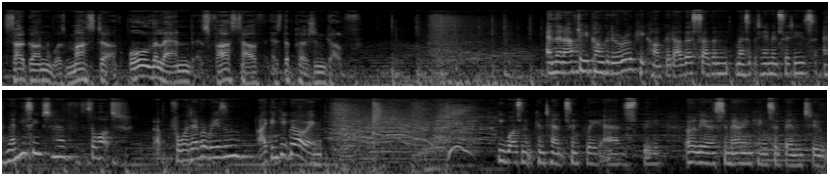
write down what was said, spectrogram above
Sargon was master of all the land as far south as the Persian Gulf. And then after he conquered Uruk, he conquered other southern Mesopotamian cities, and then he seems to have thought, uh, for whatever reason, I can keep going. He wasn't content simply as the earlier Sumerian kings had been to,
